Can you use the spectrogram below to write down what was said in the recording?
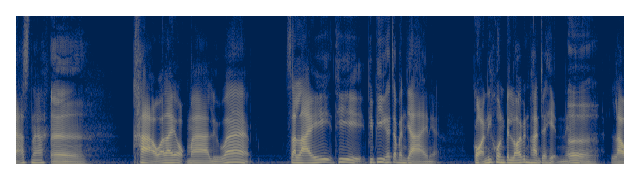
นัสนะเออข่าวอะไรออกมาหรือว่า สไลด์ที่พี่ๆเขาจะบรรยายเนี่ย ก่อนที่คนเป็นร้อยเป็นพันจะเห็นเนี่ยเออ เรา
